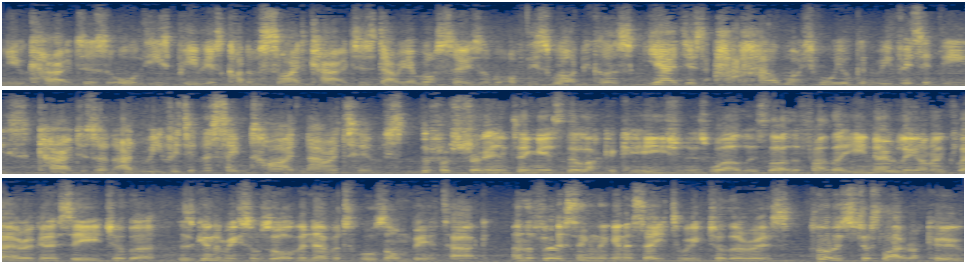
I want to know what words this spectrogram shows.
new characters or these previous kind of side characters, Dario Rossos of, of this world, because, yeah, just h- how much more you're going to revisit these characters and, and revisit the same tired narratives. The frustrating thing thing is the lack of cohesion as well. It's like the fact that you know Leon and Claire are going to see each other. There's going to be some sort of inevitable zombie attack, and the first thing they're going to say to each other is, "Oh, it's just like Raccoon."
